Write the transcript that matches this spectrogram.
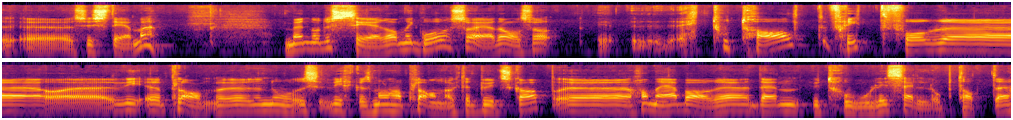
uh, systemet. Men når du ser han i går, så er det altså eh, totalt fritt for uh, plan, noe virker som han har planlagt et budskap. Han er bare den utrolig selvopptatte,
